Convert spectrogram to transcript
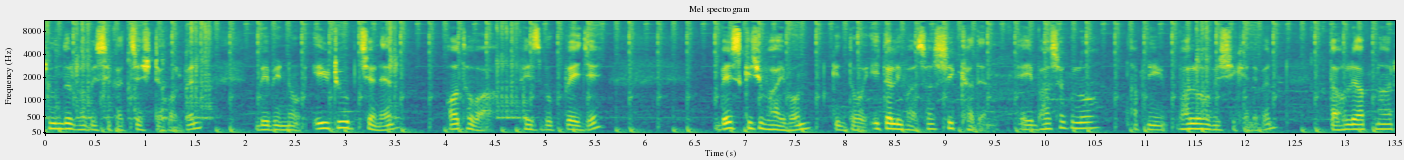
সুন্দরভাবে শেখার চেষ্টা করবেন। বিভিন্ন ইউটিউব চ্যানেল অথবা ফেসবুক পেজে বেশ কিছু ভাই বোন কিন্তু ইতালি ভাষা শিক্ষা দেন। এই ভাষাগুলো আপনি ভালোভাবে শিখে নেবেন। তাহলে আপনার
